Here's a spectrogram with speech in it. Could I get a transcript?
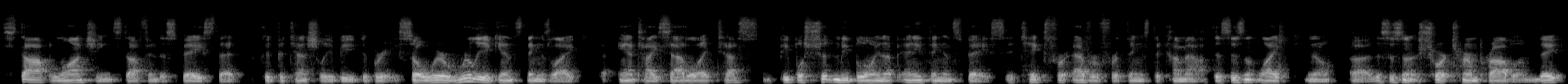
stop launching stuff into space that could potentially be debris. So we're really against things like anti-satellite tests. People shouldn't be blowing up anything in space. It takes forever for things to come out. This isn't like you know uh, this isn't a short-term problem. They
